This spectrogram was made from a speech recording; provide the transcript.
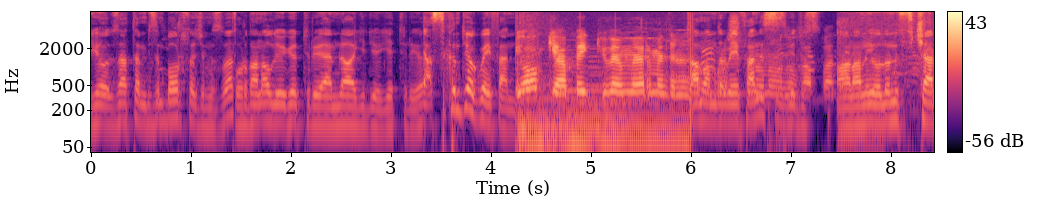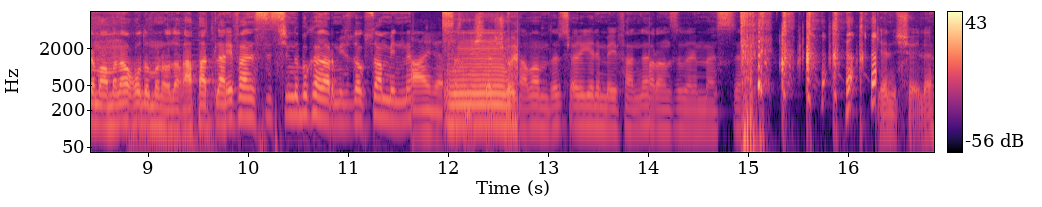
ben. Yo zaten bizim borsacımız var. Buradan alıyor götürüyor, emlağa gidiyor getiriyor. Ya sıkıntı yok beyefendi. Yok ya pek güven vermediniz. Tamamdır Ama beyefendi siz bilirsiniz. Ananı yolunu sikerim amına kodumun oğlu kapat lan. Beyefendi siz şimdi bu kadar mı? 190 bin mi? Aynen sıkmışlar Hmm, çok. Tamamdır. Şöyle gelin beyefendi. Paranızı verin ben size. gelin şöyle.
